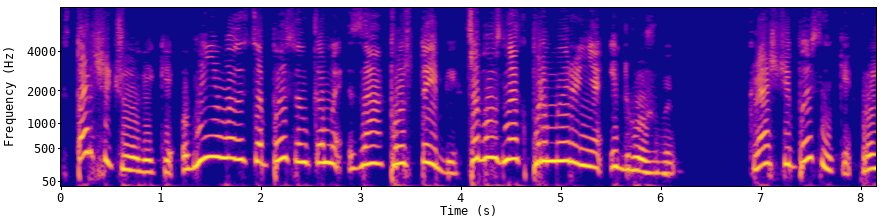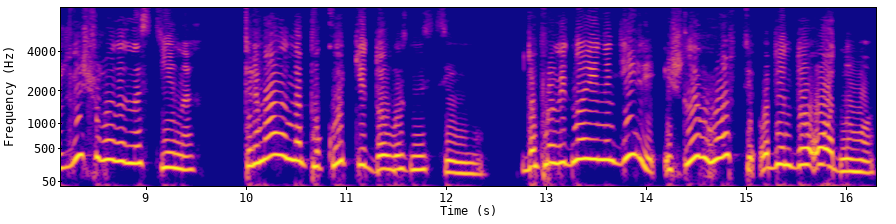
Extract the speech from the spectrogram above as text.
Старші чоловіки обмінювалися писанками за простий біг. Це був знак примирення і дружби. Кращі писанки розвішували на стінах, тримали на покутті до Вознесіння. До провідної неділі йшли в гості один до одного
